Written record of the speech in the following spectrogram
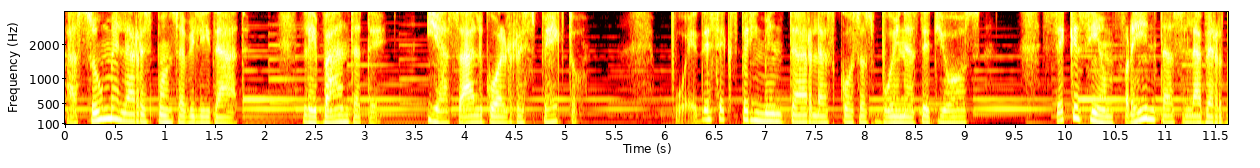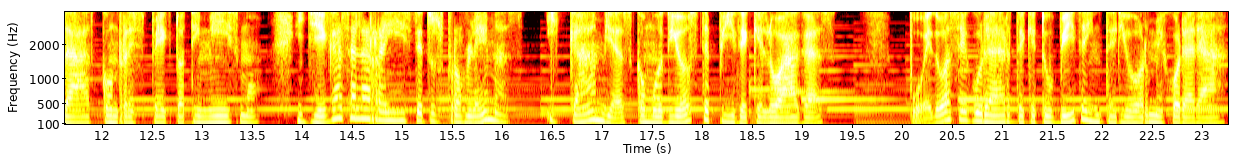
Asume la responsabilidad, levántate y haz algo al respecto. Puedes experimentar las cosas buenas de Dios Sé que si enfrentas la verdad con respecto a ti mismo y llegas a la raíz de tus problemas y cambias como Dios te pide que lo hagas, puedo asegurarte que tu vida interior mejorará,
